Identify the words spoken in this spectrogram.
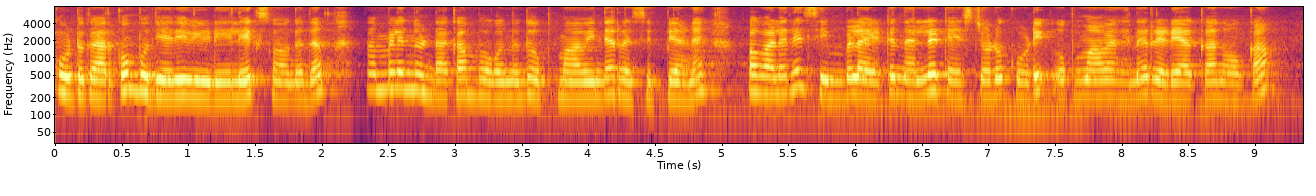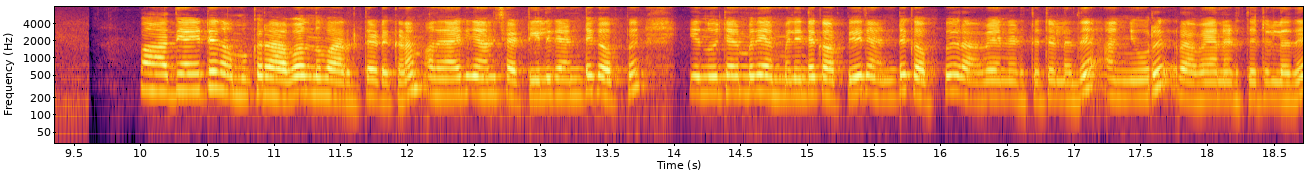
കൂട്ടുകാർക്കും പുതിയൊരു വീഡിയോയിലേക്ക് സ്വാഗതം. നമ്മളിന്ന് ഉണ്ടാക്കാൻ പോകുന്നത് ഉപ്പുമാവിന്റെ റെസിപ്പിയാണ്. അപ്പോൾ വളരെ സിമ്പിളായിട്ട് നല്ല ടേസ്റ്റോട് കൂടി ഉപ്പുമാവ് എങ്ങനെ റെഡിയാക്കാൻ നോക്കാം. അപ്പോൾ ആദ്യമായിട്ട് നമുക്ക് റവ ഒന്ന് വറുത്തെടുക്കണം. അതായത് ഞാൻ ചട്ടിയിൽ രണ്ട് കപ്പ് ഇരുന്നൂറ്റമ്പത് എം എല്ലിന്റെ കപ്പിൽ രണ്ട് കപ്പ് റവയാണ് എടുത്തിട്ടുള്ളത്. അഞ്ഞൂറ് റവയാണ് എടുത്തിട്ടുള്ളത്.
